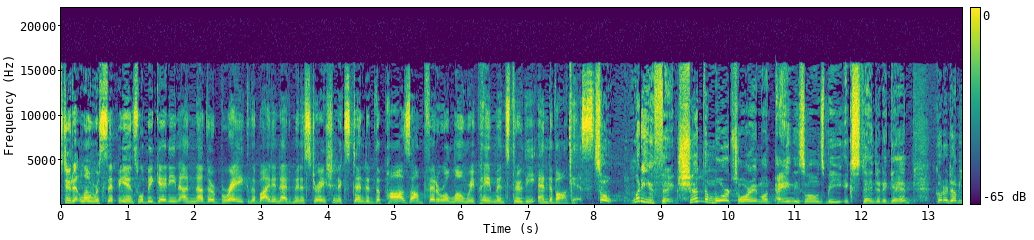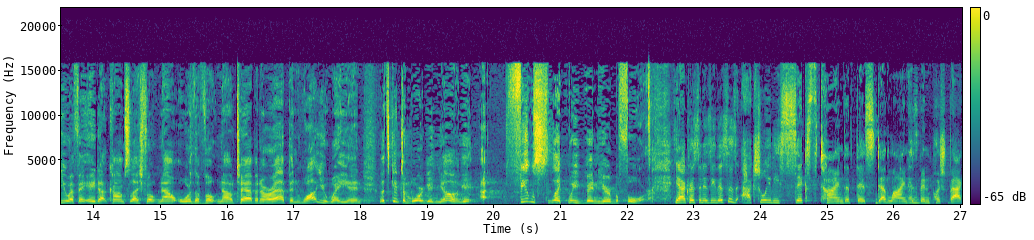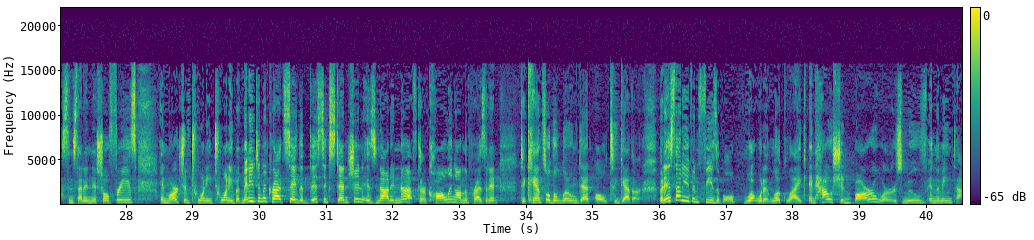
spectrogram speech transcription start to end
Student loan recipients will be getting another break. The Biden administration extended the pause on federal loan repayments through the end of August. So, what do you think? Should the moratorium on paying these loans be extended again? Go to WFAA.com slash vote now or the Vote Now tab in our app. And while you weigh in, let's get to Morgan Young. It, I, feels like we've been here before. Yeah, Chris and Izzy, this is actually the sixth time that this deadline has been pushed back since that initial freeze in March of 2020. But many Democrats say that this extension is not enough. They're calling on the president to cancel the loan debt altogether. But is that even feasible? What would it look like? And how should borrowers move in the meantime?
